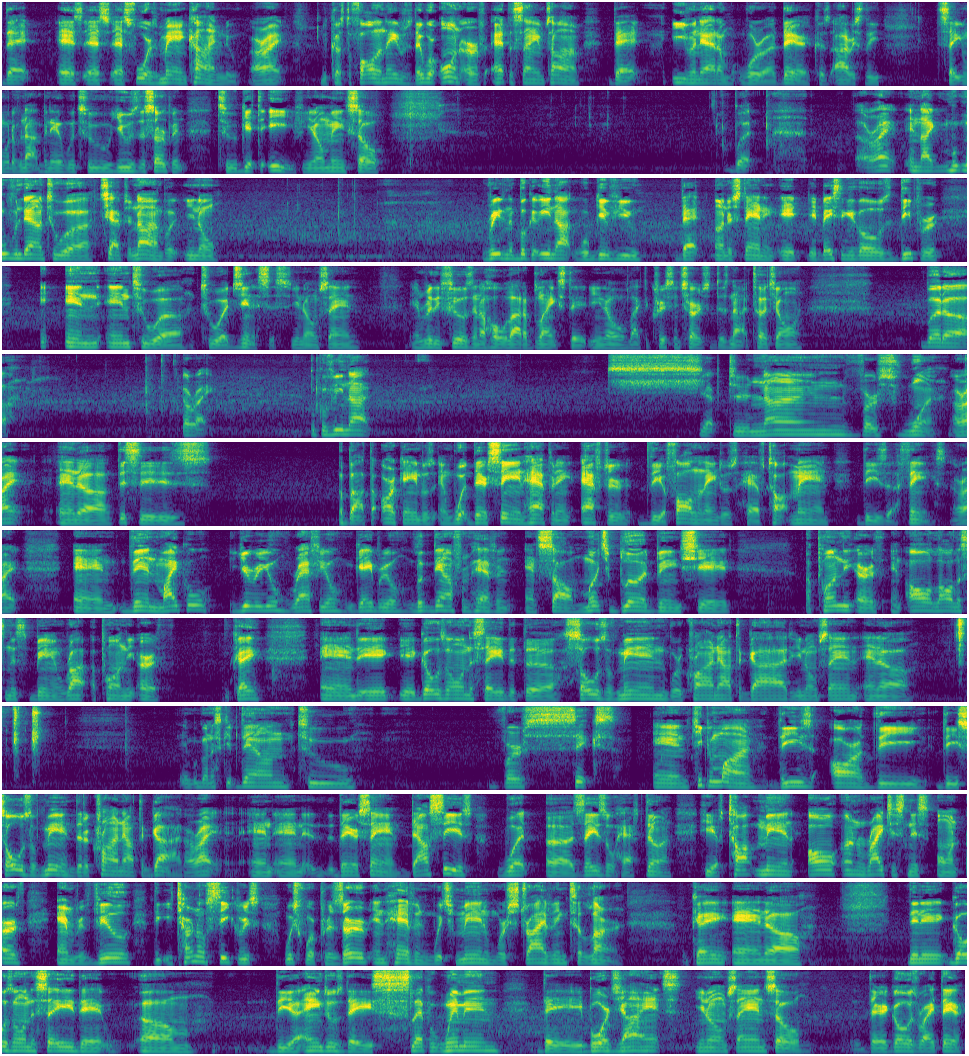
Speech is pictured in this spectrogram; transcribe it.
that as as as far as mankind knew. All right, because the fallen angels they were on Earth at the same time that Eve and Adam were uh, there. Because obviously, Satan would have not been able to use the serpent to get to Eve. You know what I mean? So, but all right, and like moving down to uh chapter nine, but you know, reading the book of Enoch will give you that understanding. It it basically goes deeper in into a to a Genesis. You know what I'm saying? And really fills in a whole lot of blanks that you know, like the Christian church does not touch on. But uh, all right, Book of Enoch, chapter nine, verse one. All right, and uh, this is about the archangels and what they're seeing happening after the fallen angels have taught man these uh, things. All right. And then Michael, Uriel, Raphael, Gabriel looked down from heaven and saw much blood being shed upon the earth and all lawlessness being wrought upon the earth. Okay? And it, it goes on to say that the souls of men were crying out to God, you know what I'm saying? And uh and we're gonna skip down to verse 6 and keep in mind these are the the souls of men that are crying out to god all right? And and they are saying thou seest what uh zazel hath done. He hath taught men all unrighteousness on earth and revealed the eternal secrets which were preserved in heaven which men were striving to learn. Okay and uh then it goes on to say that um the uh, angels they slept with women they bore giants, you know what I'm saying? So there it goes right there.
